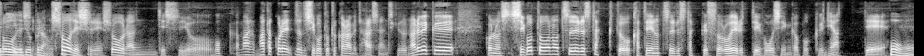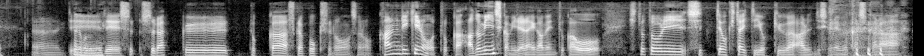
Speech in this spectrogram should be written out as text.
庭で有料プランをそうですね、そうなんですよ。僕ままたこれちょっと仕事と絡めた話なんですけど、なるべくこの仕事のツールスタックと家庭のツールスタック揃えるっていう方針が僕にあって、ほうほう。うん、で、ね、でス、 Slack とか Scrapbox のその管理機能とか admin しか見れない画面とかを一通り知っておきたいっていう欲求があるんですよね、昔から。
